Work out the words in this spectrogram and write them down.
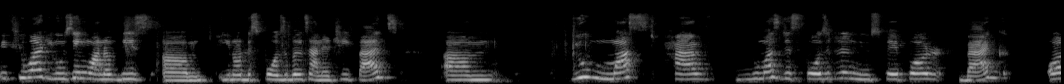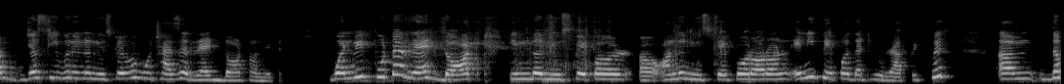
if you are using one of these, um, you know, disposable sanitary pads, um, you must have, you must dispose it in a newspaper bag or just even in a newspaper which has a red dot on it. When we put a red dot in the newspaper, uh, on the newspaper or on any paper that you wrap it with, um, the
